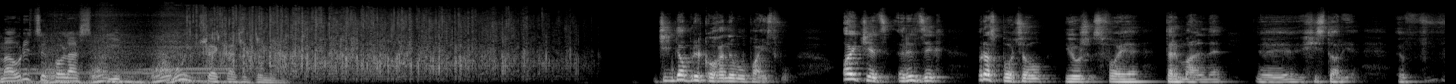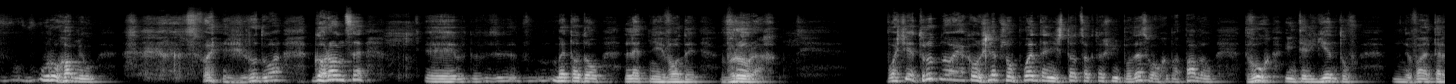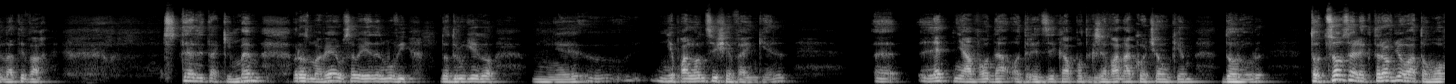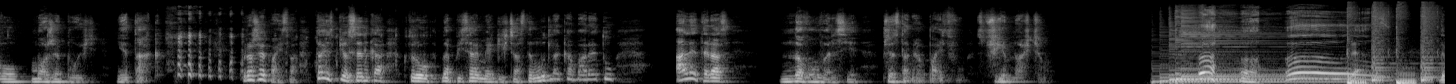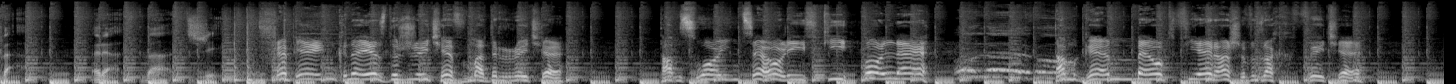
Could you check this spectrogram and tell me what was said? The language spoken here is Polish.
Maurycy Polaski, mój przekaz dnia. Dzień dobry kochanemu Państwu. Ojciec Rydzyk rozpoczął już swoje termalne e, historie. W, w, uruchomił swoje źródła gorące e, metodą letniej wody w rurach. Właściwie trudno o jakąś lepszą puentę niż to, co ktoś mi podesłał, chyba Paweł, dwóch inteligentów w alternatywach taki mem, rozmawiają sobie, jeden mówi do drugiego nie, niepalący się węgiel, e, letnia woda od ryzyka podgrzewana kociołkiem do rur, to co z elektrownią atomową może pójść nie tak? Proszę Państwa, to jest piosenka, którą napisałem jakiś czas temu dla kabaretu, ale teraz nową wersję przedstawiam Państwu z przyjemnością. Dwa. Raz, dwa, trzy. Przepiękne jest życie w Madrycie. Tam słońce, oliwki, ole. Tam gębę otwierasz w zachwycie.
